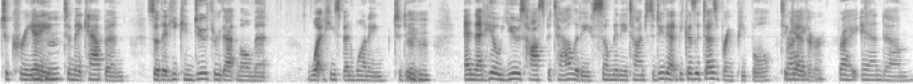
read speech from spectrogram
to create to make happen so that He can do through that moment what He's been wanting to do. And that He'll use hospitality so many times to do that because it does bring people together. Right. And um,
